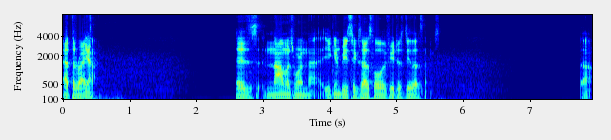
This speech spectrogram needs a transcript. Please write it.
at the right Yeah. time. Is not much more than that. You can be successful if you just do those things. So,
